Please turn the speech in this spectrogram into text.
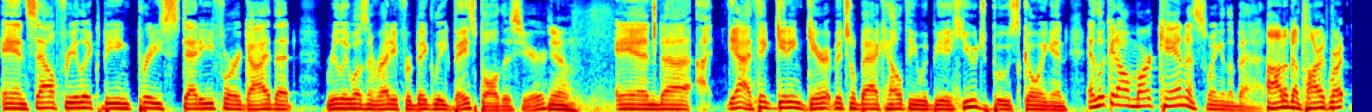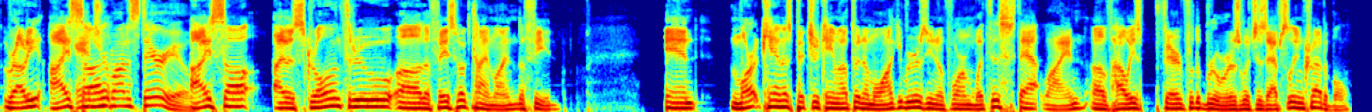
And Sal Frelick being pretty steady for a guy that really wasn't ready for big league baseball this year. yeah. And uh, yeah, I think getting Garrett Mitchell back healthy would be a huge boost going in. And look at how Mark Canha's swinging the bat. Out of the park, Rowdy. I saw. Andruw Monasterio. I saw. I was scrolling through uh, the Facebook timeline, the feed, and Mark Canha's picture came up in a Milwaukee Brewers uniform with his stat line of how he's fared for the Brewers, which is absolutely incredible.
